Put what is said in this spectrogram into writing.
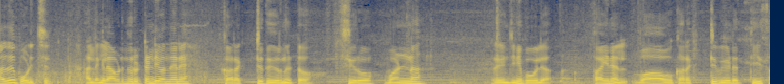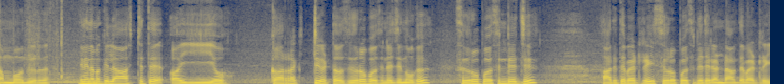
അത് പൊളിച്ച്. അല്ലെങ്കിൽ അവിടെ നിന്ന് ഉരുട്ടേണ്ടി വന്നേനെ. കറക്റ്റ് തീർന്നു കേട്ടോ സീറോ വണ്ണ് റേഞ്ചിന് പോവില്ല. ഫൈനൽ വാവ് കറക്റ്റ് വീടെത്തി സംഭവം തീർന്ന്. ഇനി നമുക്ക് ലാസ്റ്റത്തെ അയ്യോ കറക്റ്റ് കേട്ടോ സീറോ പെർസെന്റേജ് നോക്ക് സീറോ പെർസെന്റേജ് ആദ്യത്തെ ബാറ്ററി സീറോ പെർസെന്റേജ് രണ്ടാമത്തെ ബാറ്ററി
